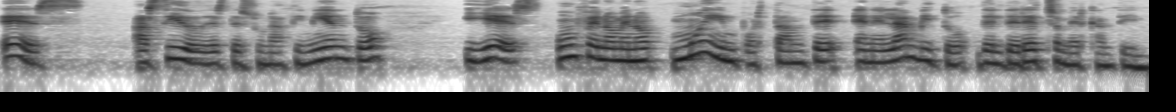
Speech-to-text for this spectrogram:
es ha sido desde su nacimiento y es un fenómeno muy importante en el ámbito del derecho mercantil.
